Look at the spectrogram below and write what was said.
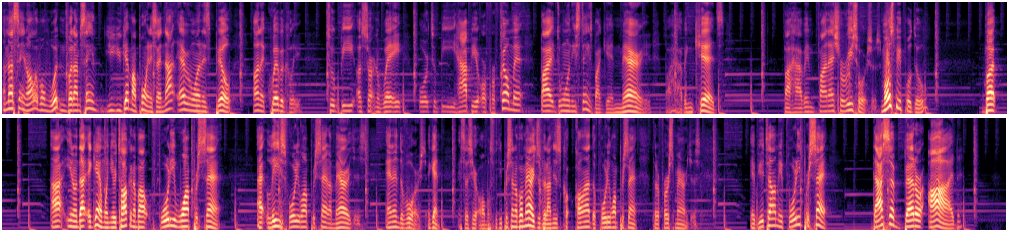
I'm not saying all of them wouldn't, but I'm saying you, you get my point. It's that not everyone is built unequivocally to be a certain way or to be happier or fulfillment by doing these things, by getting married, by having kids, by having financial resources. Most people do. But uh, you know, that again, when you're talking about 41%, at least 41% of marriages end in divorce. Again, it says here almost 50% of all marriages, but I'm just ca- calling out the 41% that are first marriages. If you're telling me 40%, that's a better odd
